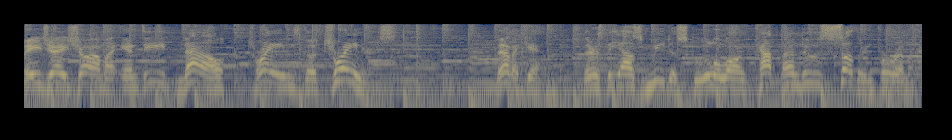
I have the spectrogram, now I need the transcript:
Bijay Sharma indeed now trains the trainers. Then again, there's the Asmita School along Kathmandu's southern perimeter.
